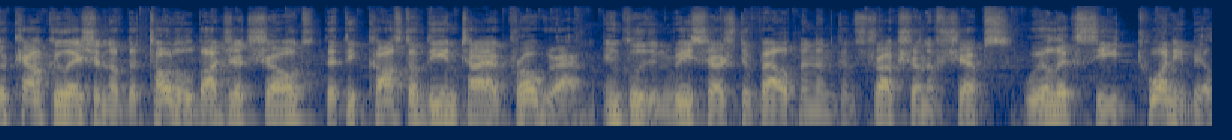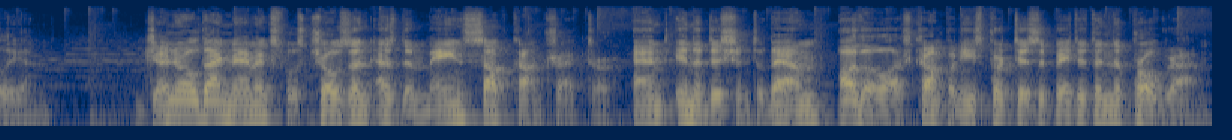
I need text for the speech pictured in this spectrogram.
The calculation of the total budget showed that the cost of the entire program, including research, development, and construction of ships, will exceed 20 billion. General Dynamics was chosen as the main subcontractor, and in addition to them, other large companies participated in the program.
